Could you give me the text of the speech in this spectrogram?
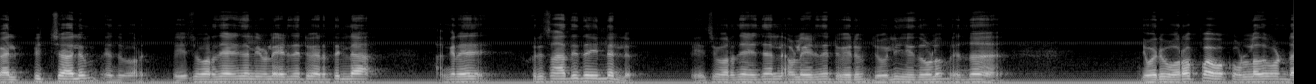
കൽപ്പിച്ചാലും എന്ന് പറഞ്ഞു. യേശു പറഞ്ഞു കഴിഞ്ഞാൽ ഇവൾ എഴുന്നേറ്റ് വരത്തില്ല. അങ്ങനെ ഒരു സാധ്യതയില്ലല്ലോ. യേശു പറഞ്ഞു കഴിഞ്ഞാൽ അവൾ എഴുന്നേറ്റ് വരും ജോലി ചെയ്തോളും എന്ന് ഒരു ഉറപ്പ് അവൾക്ക് ഉള്ളത് കൊണ്ട്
